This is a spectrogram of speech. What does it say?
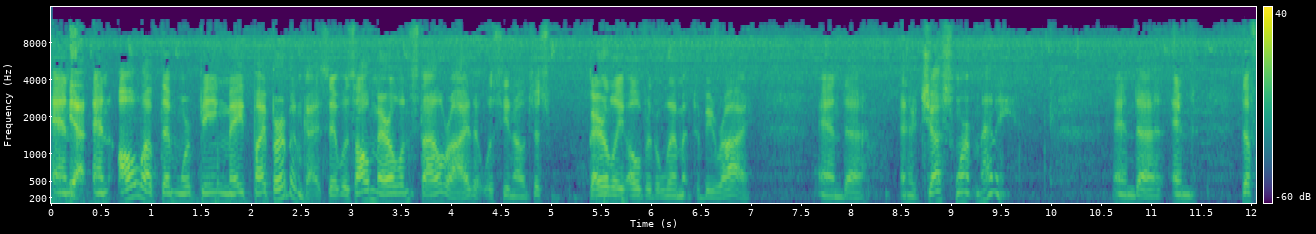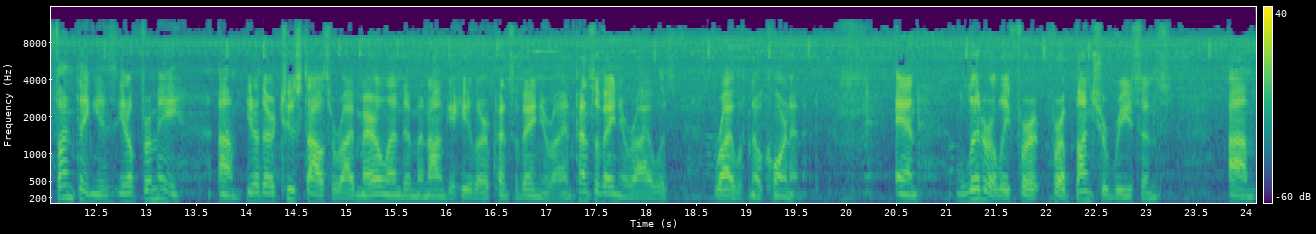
and yeah. and all of them were being made by bourbon guys. It was all Maryland style rye that was you know just barely over the limit to be rye, and uh, and there just weren't many, and uh, and the fun thing is, you know, for me, um, you know, there are two styles of rye: Maryland and Monongahela, or Pennsylvania rye. And Pennsylvania rye was rye with no corn in it. And literally, for for a bunch of reasons, um,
